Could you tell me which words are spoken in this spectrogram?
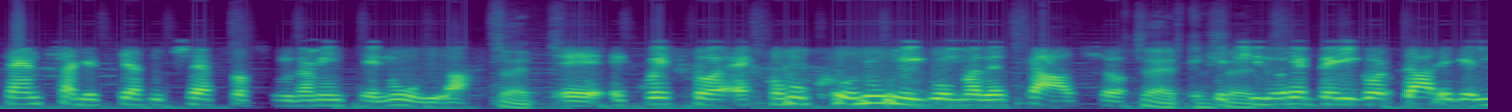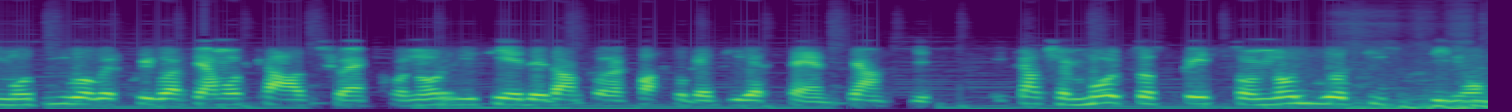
senza che sia successo assolutamente nulla. Certo. E, e, questo è comunque un unicum del calcio certo, e che certo. ci dovrebbe ricordare che il motivo per cui guardiamo il calcio ecco, non risiede tanto nel fatto che è divertente, anzi il calcio è molto spesso noiosissimo.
